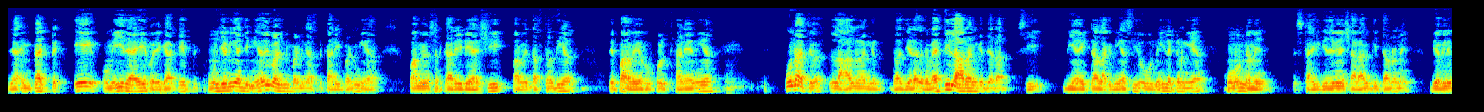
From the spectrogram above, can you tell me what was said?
ਜਾਂ ਇੰਪੈਕਟ ਇਹ ਉਮੀਦ ਹੈ, ਇਹ ਹੋਏਗਾ ਕਿ ਹੁਣ ਜਿਹੜੀਆਂ, ਜਿੰਨੀਆਂ ਵੀ ਬਿਲਡਿੰਗ ਬਣਨੀਆਂ ਸਰਕਾਰੀ ਬਣਨਗੀਆਂ, ਭਾਵੇਂ ਉਹ ਸਰਕਾਰੀ ਰਿਹਾਇਸ਼ੀ, ਭਾਵੇਂ ਦਫ਼ਤਰ ਦੀਆਂ ਤੇ ਭਾਵੇਂ ਉਹ ਪੁਲਿਸ ਥਾਣਿਆਂ ਦੀਆਂ, ਉਹਨਾਂ 'ਚ ਲਾਲ ਰੰਗ ਦਾ ਜਿਹੜਾ ਰਵਾਇਤੀ ਲਾਲ ਰੰਗ ਜਿਹੜਾ ਸੀ, ਦੀਆਂ ਇੱਟਾਂ ਲੱਗਦੀਆਂ ਸੀ, ਉਹ ਨਹੀਂ ਲੱਗਣਗੀਆਂ। ਹੁਣ ਉਹ ਨਵੇਂ ਸਟਾਈਲ ਦੀ ਜਿਵੇਂ ਇਸ਼ਾਰਾ ਵੀ ਕੀਤਾ ਉਹਨਾਂ ਨੇ ਵੀ ਅਗਲੇ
